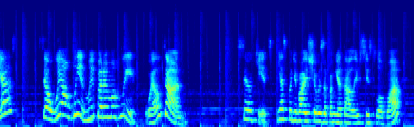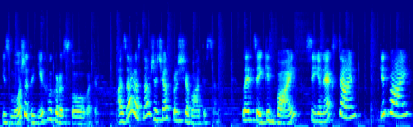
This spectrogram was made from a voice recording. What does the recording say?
Yes? So we are win. Ми перемогли. Well done. So, kids, я сподіваюся, що ви запам'ятали всі слова і зможете їх використовувати. А зараз нам вже час прощаватися. Let's say goodbye. See you next time. Goodbye.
